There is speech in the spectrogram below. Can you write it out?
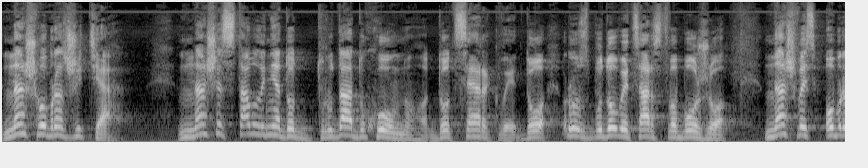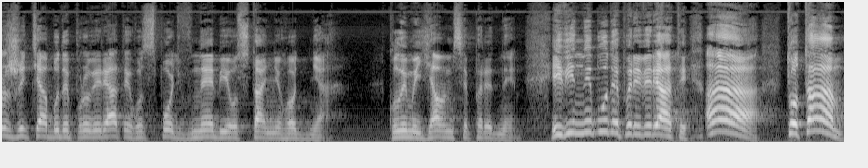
Наш образ життя, наше ставлення до труда духовного, до церкви, до розбудови Царства Божого, наш весь образ життя буде провіряти Господь в небі останнього дня – коли ми явимося перед Ним. І Він не буде перевіряти, а, то там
